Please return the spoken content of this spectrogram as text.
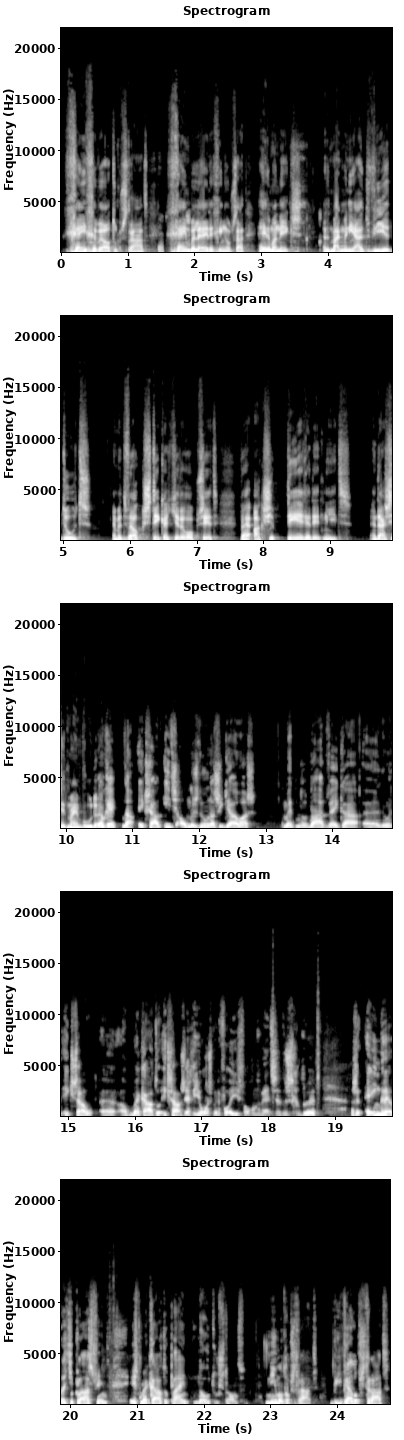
geen geweld op straat, geen belediging op straat, helemaal niks. En het maakt me niet uit wie het doet en met welk stickertje erop zit. Wij accepteren dit niet. En daar zit mijn woede. Oké, nou, ik zou het iets anders doen als ik jou was. Met tot na het WK eh, doen. Ik zou eh, op Mercato, ik zou zeggen, jongens, bij de volgende wedstrijd is het gebeurd. Als er één relletje plaatsvindt, is Mercatoplein noodtoestand. Niemand op straat. Wie wel op straat,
